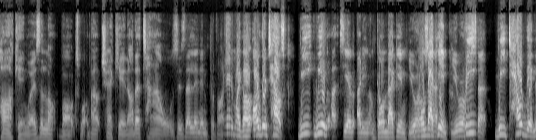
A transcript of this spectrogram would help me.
parking, where's the lockbox? What about check-in? Are there towels? Is there linen provided? Oh my god, are there towels? We we have uh, see. I, i'm going back in. You're on going back in. You were on We- step. We tell them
